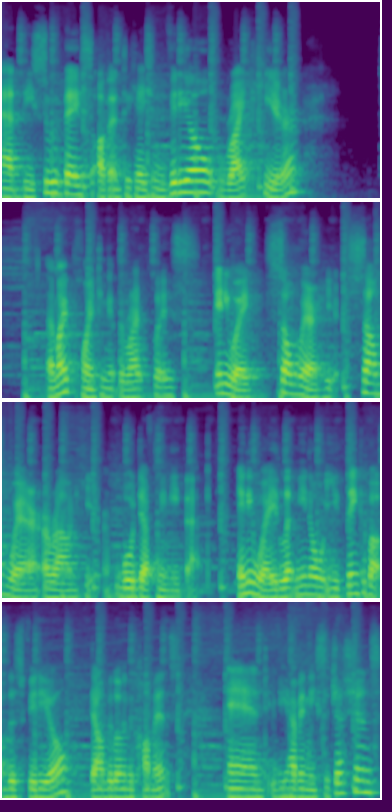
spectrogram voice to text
at the Supabase authentication video right here. Am I pointing at the right place? Anyway, somewhere here, somewhere around here. We'll definitely need that. Anyway, let me know what you think about this video down below in the comments. And if you have any suggestions,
